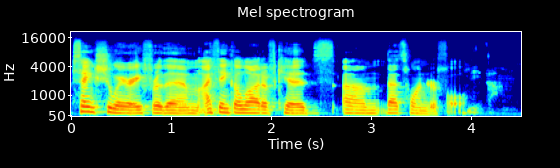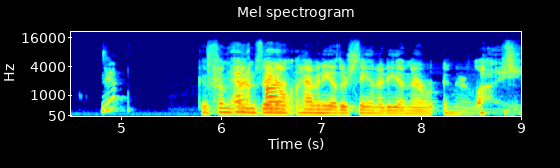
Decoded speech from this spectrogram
sanctuary for them. I think a lot of kids um that's wonderful. Cuz sometimes they our- don't have any other sanity in their in their lives,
